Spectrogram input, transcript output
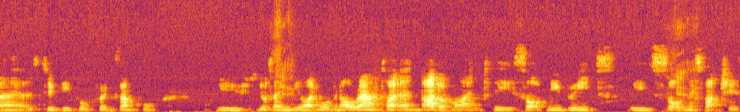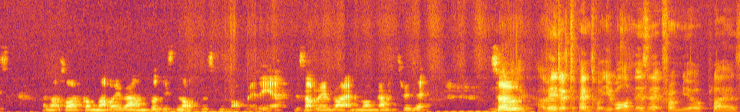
uh, as two people, for example. You, you're saying you like more of an all-round tight end. I don't mind these sort of new breeds, these sort of Yeah. mismatches, and that's why I've gone that way around. But it's not, it's not really a, it's not really a right and wrong answer, is it? So I think it just depends what you want, isn't it, from your players?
